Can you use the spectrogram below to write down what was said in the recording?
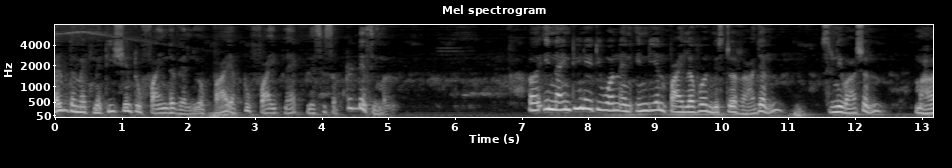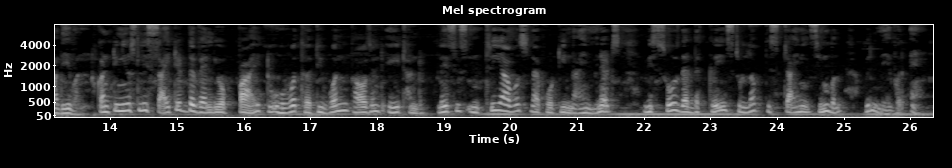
helped the mathematician to find the value of pi up to 5 lakh places after decimal. Uh, in 1981, an Indian pi lover, Mr. Rajan Srinivasan, Mahadevan continuously cited the value of pi to over 31,800 places in 3 hours and 49 minutes, which shows that the craze to love this tiny symbol will never end.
